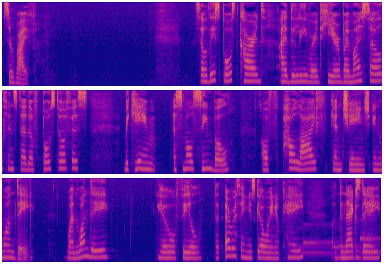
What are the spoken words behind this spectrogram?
survive. So this postcard I delivered here by myself instead of post office became a small symbol of how life can change in one day. When one day you feel that everything is going okay, but the next day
